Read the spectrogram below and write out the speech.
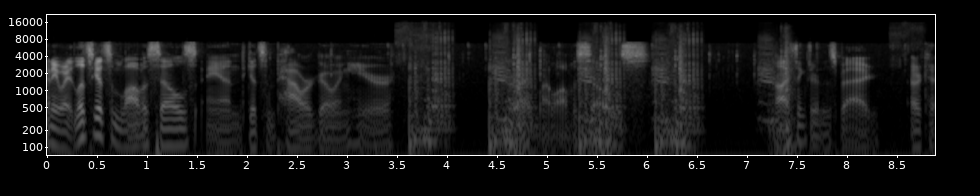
Anyway, let's get some lava cells and get some power going here. Alright, my lava cells. Oh, I think they're in this bag. Okay.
